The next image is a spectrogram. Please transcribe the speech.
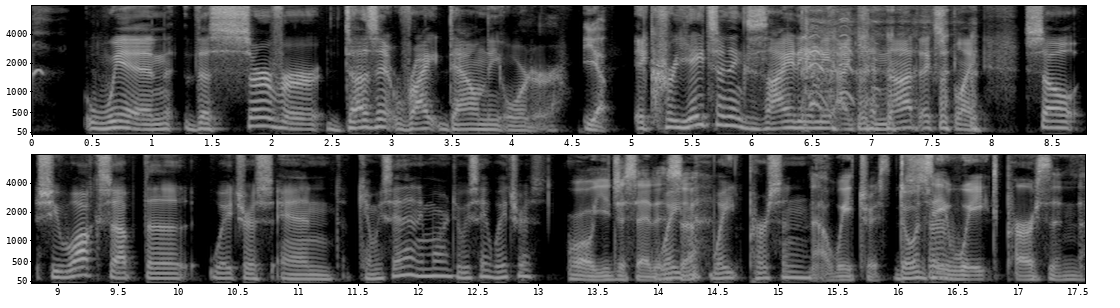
when the server doesn't write down the order. Yep. It creates an anxiety in me I cannot explain. So she walks up, the waitress, and can we say that anymore? Do we say waitress? Well, you just said it. Wait, so. wait person? No, waitress. Don't Ser- say wait person.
